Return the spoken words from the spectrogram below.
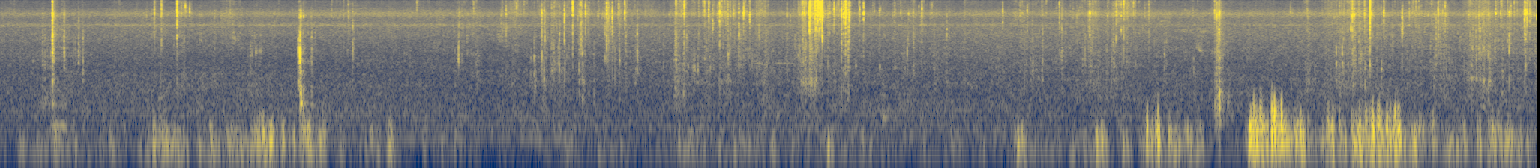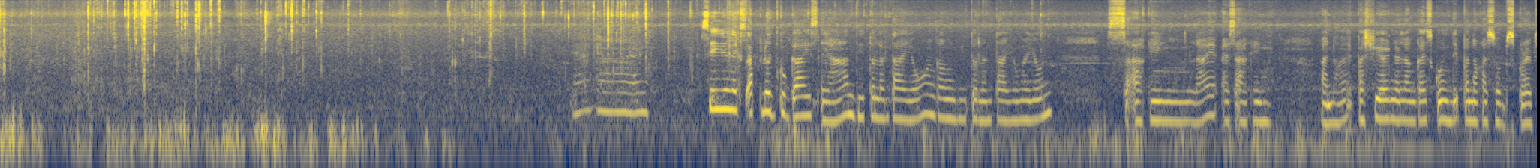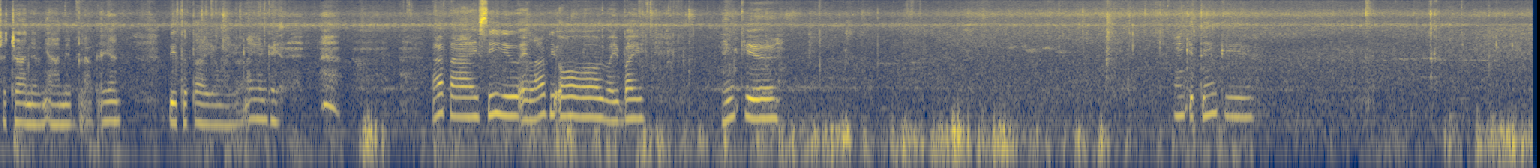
See you next upload ko guys. Ayan, dito lang tayo. Hanggang dito lang tayo ngayon. Sa aking live, ah, sa aking ano, pa-share na lang guys kung hindi pa nakasubscribe sa channel ni Ami Vlog. Ayan, dito tayo ngayon. Ayan guys. Bye bye. See you. I love you all. Bye bye. Thank you. Thank you, thank you.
